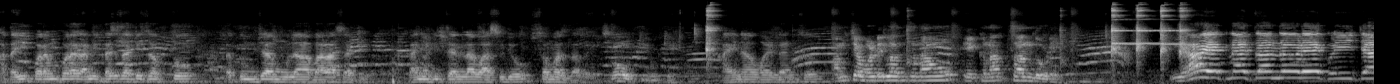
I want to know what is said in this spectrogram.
आता ही परंपरा आम्ही कशासाठी जपतो? तर तुमच्या मुला बाळासाठी कारण की त्यांना वासुदेव समजला पाहिजे. Okay okay. आहे ना वडिलांचं? आमच्या वडिलांचं नाव एकनाथ चांदोडे. या एकनाथ चांदोडे कुळीच्या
